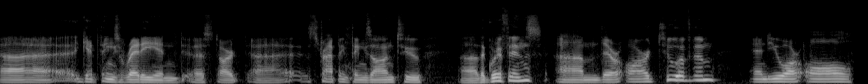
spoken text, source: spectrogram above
uh, get things ready and uh, start uh, strapping things on to uh, the Griffins. Um, there are two of them, and you are all.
